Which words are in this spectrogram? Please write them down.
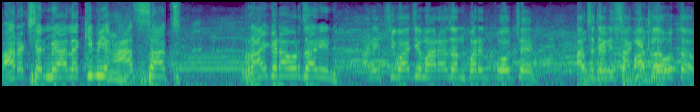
आरक्षण मिळालं की मी असाच रायगडावर जाईन आणि शिवाजी महाराजांपर्यंत पोहोचेन. असं त्यांनी सांगितलं माधव- होतं.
